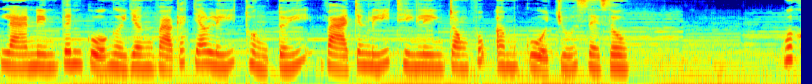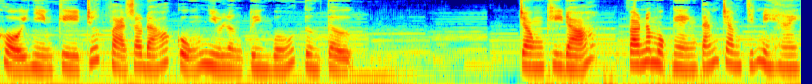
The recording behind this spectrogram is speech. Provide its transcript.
là niềm tin của người dân vào các giáo lý thuần túy và chân lý thiên liêng trong phúc âm của Chúa Giêsu. Quốc hội nhiệm kỳ trước và sau đó cũng nhiều lần tuyên bố tương tự. Trong khi đó, vào năm 1892,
